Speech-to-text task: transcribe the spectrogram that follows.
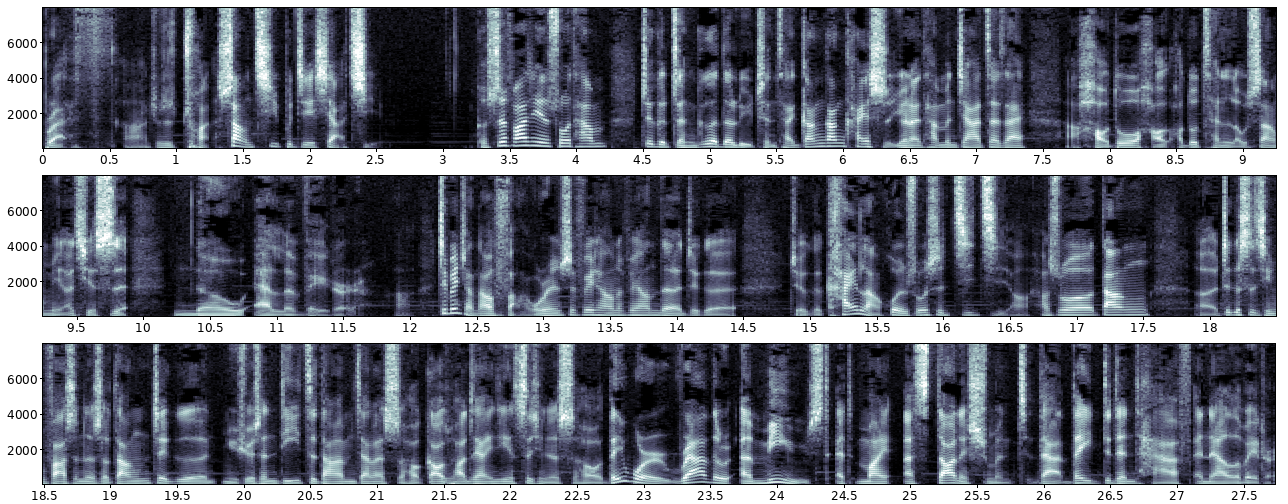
breath 啊，就是喘上气不接下气。可是发现说，他们这个整个的旅程才刚刚开始。原来他们家在在啊，好多好好多层楼上面，而且是 no elevator 啊。这边讲到法国人是非常的非常的这个这个开朗，或者说是积极啊。他说，当呃这个事情发生的时候，当这个女学生第一次到他们家的时候，告诉他这样一件事情的时候，they were rather amused at my astonishment that they didn't have an elevator。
